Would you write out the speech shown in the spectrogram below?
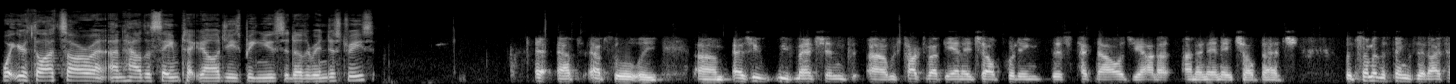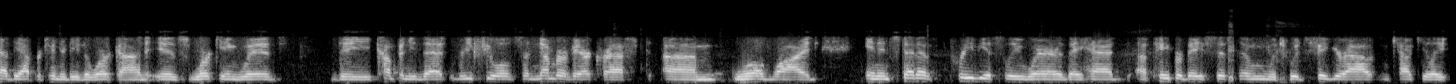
what your thoughts are on, on how the same technology is being used in other industries? Absolutely. Um, as you, we've mentioned, uh, we've talked about the NHL putting this technology on a on an NHL bench. But some of the things that I've had the opportunity to work on is working with the company that refuels a number of aircraft um, worldwide. And instead of previously where they had a paper-based system which would figure out and calculate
